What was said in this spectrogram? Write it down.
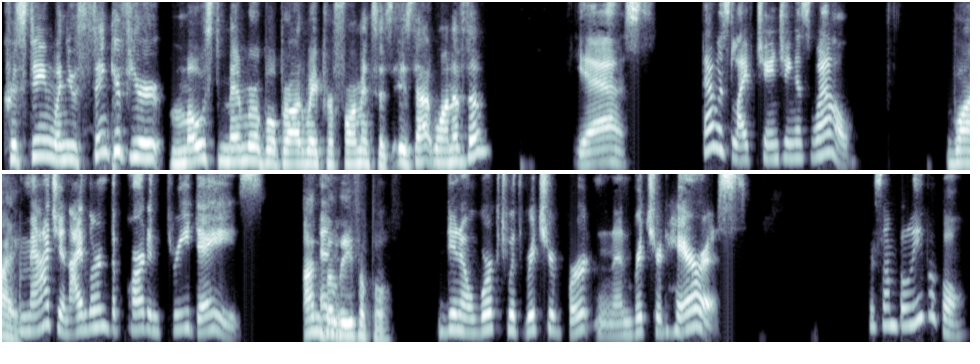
Christine, when you think of your most memorable Broadway performances, is that one of them? Yes that was life changing as well. Why? Imagine I learned the part in three days. Unbelievable. you know, worked with Richard Burton and Richard Harris. It was unbelievable.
